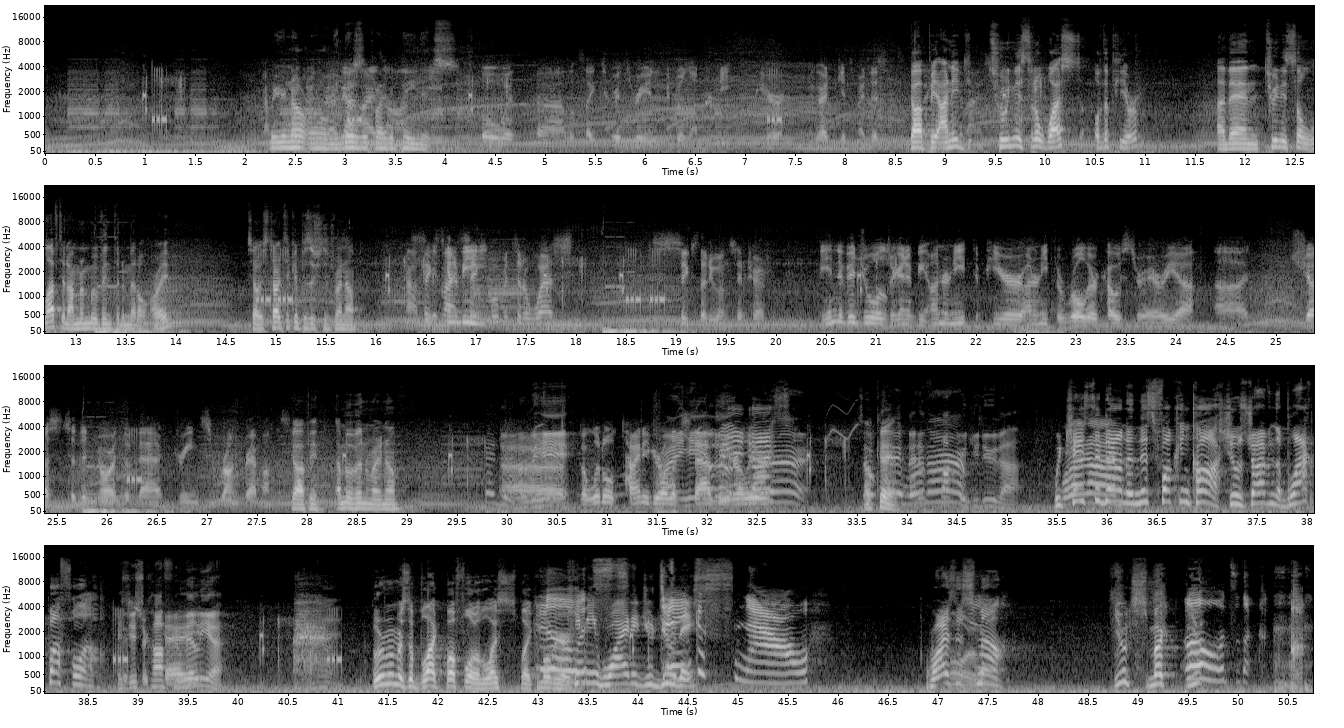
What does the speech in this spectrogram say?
But you're not wrong. It does look like a penis. Two or three individuals underneath the pier. Go ahead and get to my distance. Copy. I need two units to the west of the pier, and then two units to the left, and I'm gonna move into the middle. All right. So start taking positions right now. Copy. Six It's gonna nine be six, moving to the west. Six thirty-one, safe charge. the individuals are gonna be underneath the pier, underneath the roller coaster area, uh, just to the north of that green sprung crap on the side. Copy. I'm moving right now. Uh, the little tiny girl that stabbed me earlier. Okay. Why the fuck would you do that? We chased her down in this fucking car. She was driving the Black Buffalo. Is this car K. familiar? Who remembers the black buffalo, the license plate? Come over here. Kimmy, why did you do this? now. Why does it oh. smell? You expect, you, Oh, it's the.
